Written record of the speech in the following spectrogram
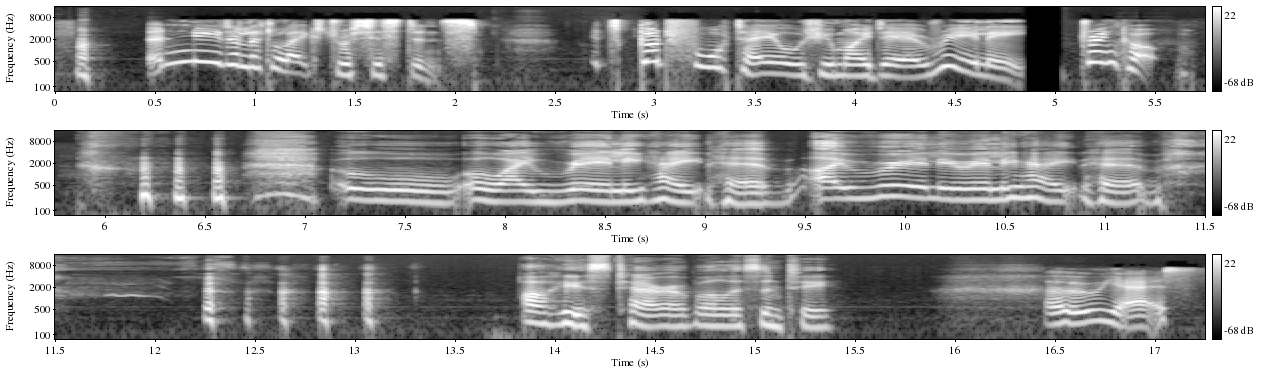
uh, need a little extra assistance. It's good for what ails you, my dear, really. Drink up. oh, oh, I really hate him. I really, really hate him. oh, he's terrible, isn't he? Oh, yes.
